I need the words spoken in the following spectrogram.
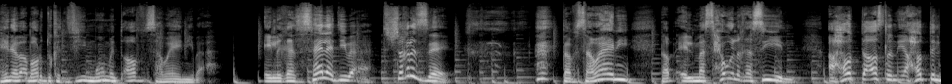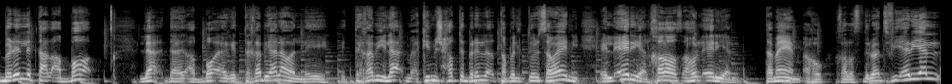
هنا بقى برضو كان في moment of ثواني بقى. الغسالة دي بقى تشتغل إزاي؟ طب ثواني طب المسحوق الغسيل أحط أصلا إيه؟ أحط البريل بتاع الأطباق؟ لا ده اطباق انت غبي يالا ولا إيه؟ انت غبي لا أكيد مش هحط بريل. طب ثواني الأريال خلاص أهو الأريال. تمام أهو خلاص دلوقتي في أريال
